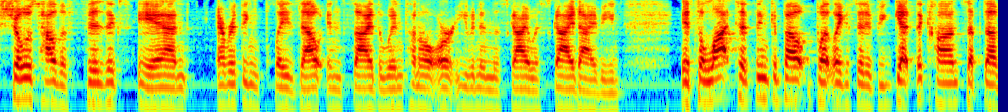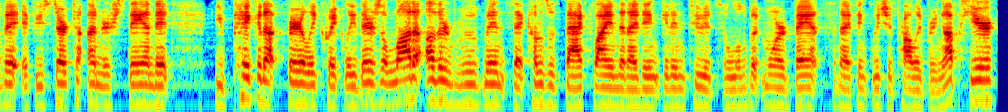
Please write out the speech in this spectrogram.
Shows how the physics and everything plays out inside the wind tunnel or even in the sky with skydiving. It's a lot to think about, but like I said, if you get the concept of it, if you start to understand it, you pick it up fairly quickly. There's a lot of other movements that comes with backflying that I didn't get into. It's a little bit more advanced and I think we should probably bring up here.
